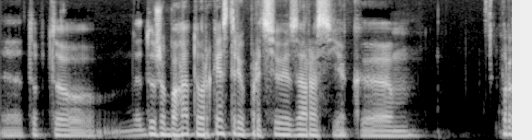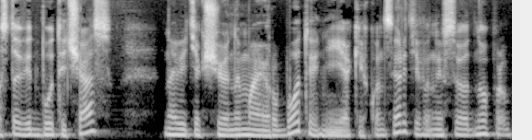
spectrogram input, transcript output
Е, тобто, дуже багато оркестрів працює зараз як е, просто відбути час, навіть якщо немає роботи, ніяких концертів, вони все одно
